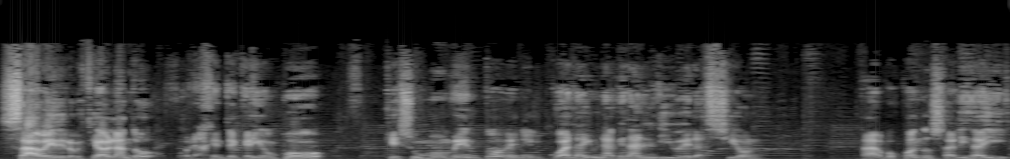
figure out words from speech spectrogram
sabe de lo que estoy hablando, o la gente que ha ido un poco, que es un momento en el cual hay una gran liberación. Ah, Vos cuando salís de ahí,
